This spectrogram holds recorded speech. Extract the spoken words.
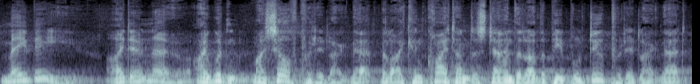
maybe. I don't know. I wouldn't myself put it like that, but I can quite understand that other people do put it like that,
